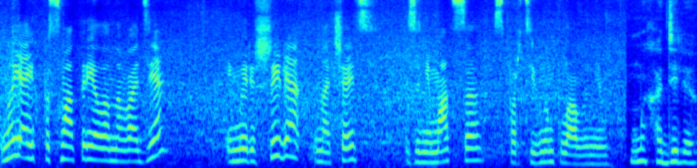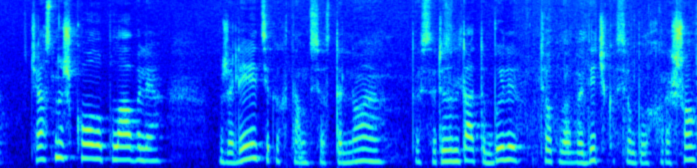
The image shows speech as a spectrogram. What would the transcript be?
ну, я их посмотрела на воде, и мы решили начать заниматься спортивным плаванием. Мы ходили в частную школу, плавали, в жалеетиках, там все остальное. То есть результаты были, теплая водичка, все было хорошо.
